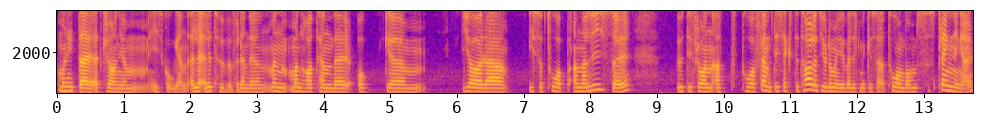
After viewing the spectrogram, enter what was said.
Om man hittar ett kranium i skogen, eller, eller ett huvud för den delen, men man har tänder och ehm, göra isotopanalyser utifrån att på 50-60-talet gjorde man ju väldigt mycket så här atombombssprängningar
